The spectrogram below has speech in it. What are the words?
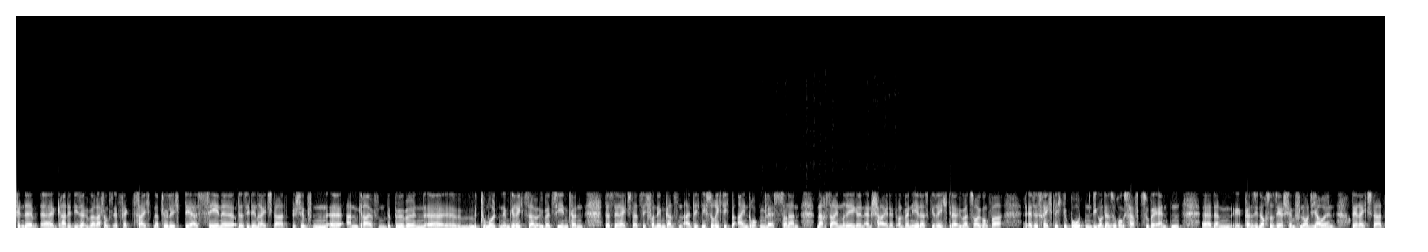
finde, äh, gerade dieser Überraschungseffekt zeigt natürlich der Szene, dass sie den Rechtsstaat beschimpfen, äh, angreifen, bepöbeln, äh, mit Tumulten im Gerichtssaal überziehen können, dass der Rechtsstaat sich von dem Ganzen eigentlich nicht so richtig beeindrucken lässt, sondern nach seinen Regeln entscheidet. Und wenn hier das Gericht der Überzeugung war, es ist rechtlich geboten, die Untersuchungshaft zu beenden, äh, dann können sie noch so sehr schimpfen und jaulen. Der Rechtsstaat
